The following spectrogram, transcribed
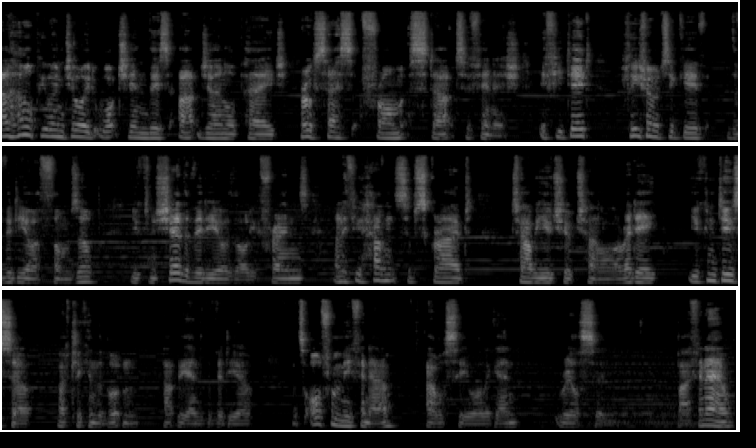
I hope you enjoyed watching this art journal page process from start to finish. If you did, please remember to give the video a thumbs up. You can share the video with all your friends and if you haven't subscribed to our YouTube channel already, you can do so by clicking the button at the end of the video. That's all from me for now. I will see you all again real soon. Bye for now.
